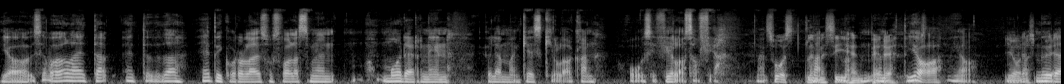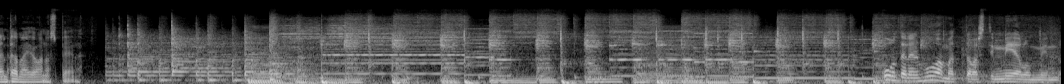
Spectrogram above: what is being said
joo. Se voi olla, että, että tota, epikurolaisuus voi olla semmoinen modernin ylemmän keskiluokan uusi filosofia. Mä, Suosittelemme mä, siihen mä, perehtymistä. Joo, joo. Joonas Myydään tämä Joonas Peelle. kuuntelen huomattavasti mieluummin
